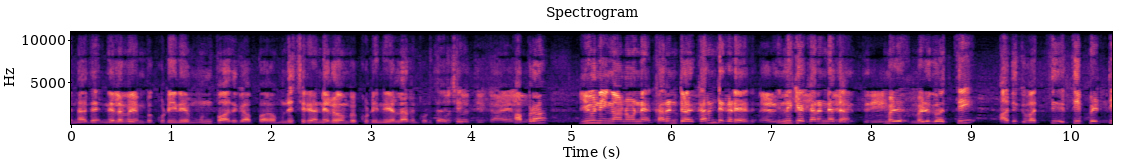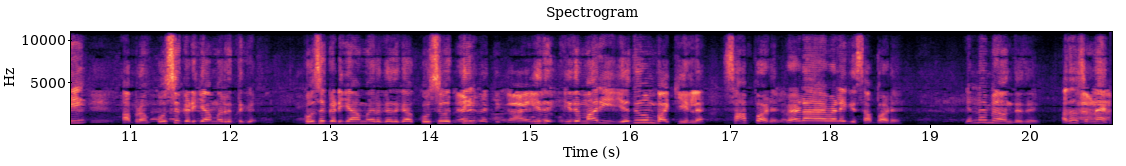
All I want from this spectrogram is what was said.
என்னது நிலவேம்பு குடிநீர் முன் பாதுகாப்பாக முன்னெச்சரியா நிலவேம்பு குடிநீர் எல்லாரும் கொடுத்தாச்சு. அப்புறம் ஈவினிங் ஆன உடனே கரண்ட் கரண்ட் கிடையாது. இன்னைக்கே கரண்ட் தான். மெழு- மெழுகுவத்தி அதுக்கு வத்தி தீப்பெட்டி அப்புறம் கொசு கடிக்காம இருக்கிறதுக்கு கொசு கடிக்காம இருக்கிறதுக்காக கொசுவத்தி இது இது மாதிரி எதுவும் பாக்கி இல்ல. சாப்பாடு வேளா வேலைக்கு சாப்பாடு. எல்லாமே வந்தது. அதான் சொன்னேன்.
